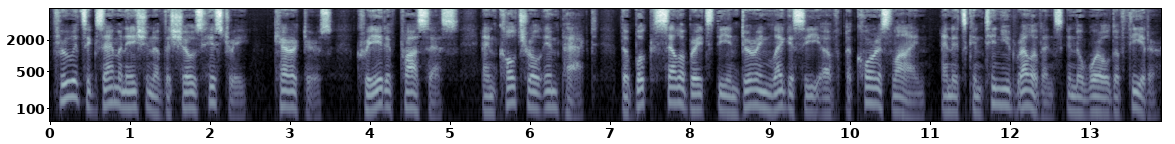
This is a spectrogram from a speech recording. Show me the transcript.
Through its examination of the show's history, characters, creative process, and cultural impact, the book celebrates the enduring legacy of A Chorus Line and its continued relevance in the world of theater.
